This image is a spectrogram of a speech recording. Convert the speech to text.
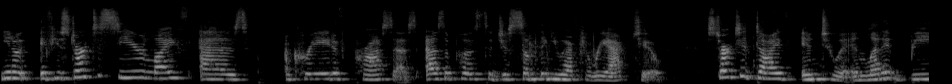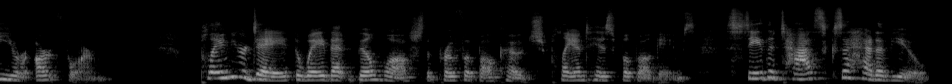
you know, if you start to see your life as a creative process as opposed to just something you have to react to, start to dive into it and let it be your art form. Plan your day the way that Bill Walsh, the pro football coach, planned his football games. See the tasks ahead of you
